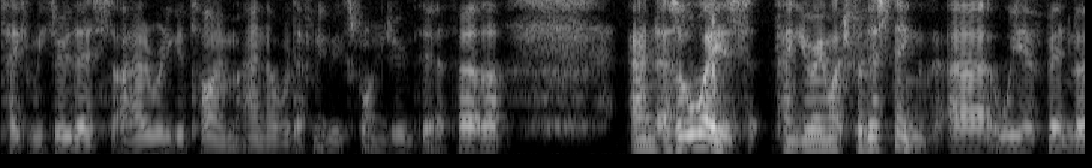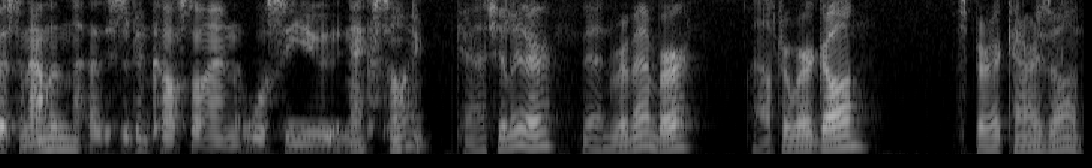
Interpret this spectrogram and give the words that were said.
taking me through this. I had a really good time, and I will definitely be exploring Dream Theater further. And as always, thank you very much for listening. Uh, we have been Lewis and Alan. Uh, this has been Cast Iron. We'll see you next time. Catch you later. Then remember, after we're gone, spirit carries on.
